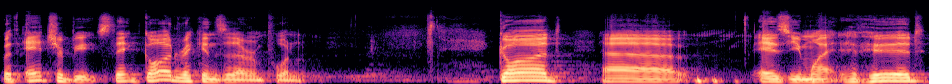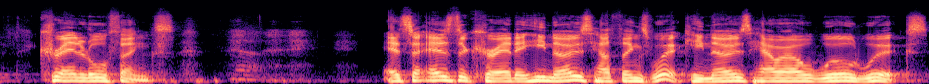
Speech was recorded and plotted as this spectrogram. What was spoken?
with attributes that God reckons are important. God, uh, as you might have heard, created all things. And so, as the creator, he knows how things work. He knows how our world works.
